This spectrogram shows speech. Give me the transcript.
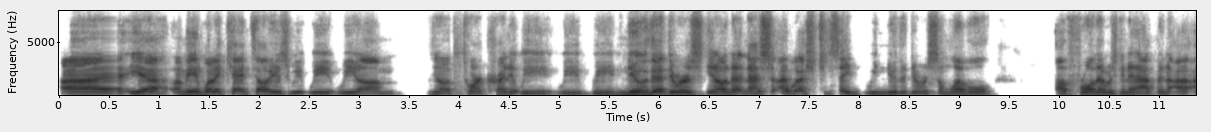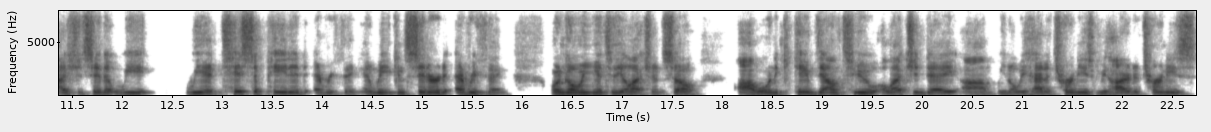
Uh, yeah. I mean, what I can tell you is we we we um you know to our credit we we we knew that there was you know not, not I, I should say we knew that there was some level of fraud that was going to happen. I, I should say that we we anticipated everything and we considered everything when going into the election. So uh, when it came down to election day, um, you know, we had attorneys, we hired attorneys.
